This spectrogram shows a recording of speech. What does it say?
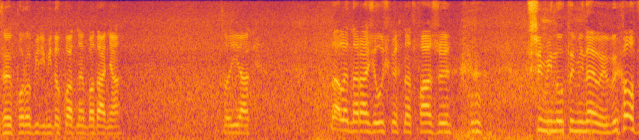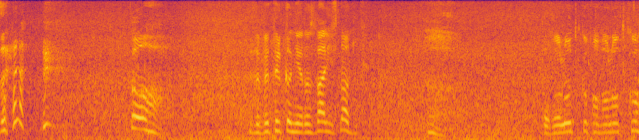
żeby porobili mi dokładne badania, co i jak. No ale na razie uśmiech na twarzy, 3 minuty minęły, wychodzę, o, żeby tylko nie rozwalić nogi. O. Powolutku, powolutku.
